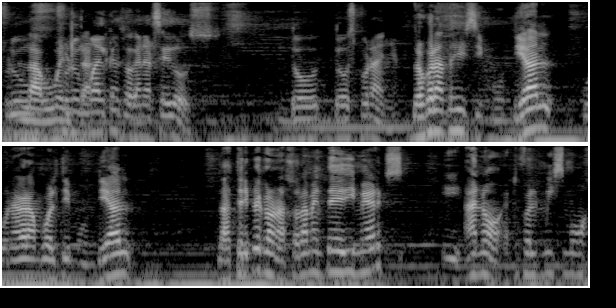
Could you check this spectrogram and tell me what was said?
Froome, la vuelta. Froome alcanzó a ganarse dos. Do- dos por año. Dos grandes y sin mundial, una gran vuelta y mundial. La triple corona solamente Eddie Merckx y ah no, esto fue el mismo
